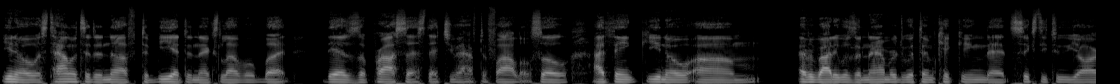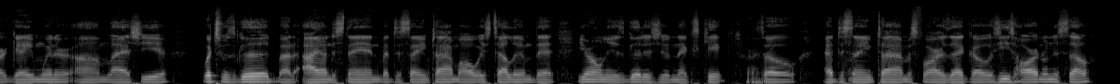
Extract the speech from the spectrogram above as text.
you know, is talented enough to be at the next level, but there's a process that you have to follow. So I think, you know, um, everybody was enamored with him kicking that 62 yard game winner um, last year, which was good. But I understand. But at the same time, I always tell him that you're only as good as your next kick. Right. So at the same time, as far as that goes, he's hard on himself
